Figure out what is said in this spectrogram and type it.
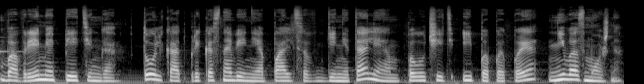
Во время петинга только от прикосновения пальцев к гениталиям получить ИППП невозможно,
